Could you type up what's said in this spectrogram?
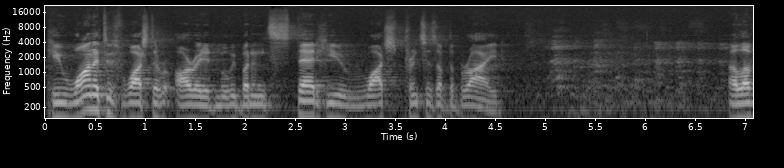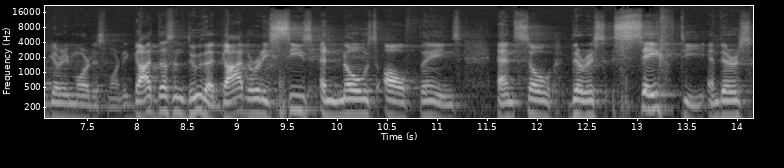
He wanted to watch the R rated movie, but instead he watched Princess of the Bride. I love Gary Moore this morning. God doesn't do that. God already sees and knows all things. And so there is safety and there's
